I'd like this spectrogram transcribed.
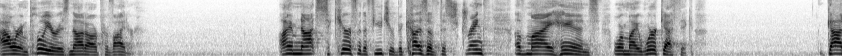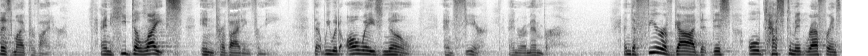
our employer is not our provider. I am not secure for the future because of the strength of my hands or my work ethic. God is my provider, and He delights in providing for me. That we would always know and fear and remember. And the fear of God that this Old Testament reference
